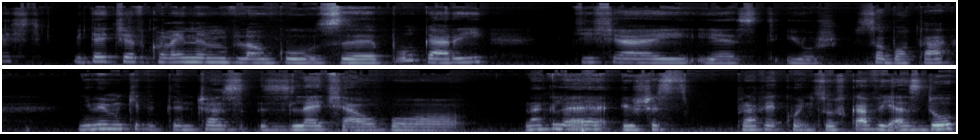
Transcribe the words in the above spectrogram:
Cześć, witajcie w kolejnym vlogu z Bułgarii. Dzisiaj jest już sobota. Nie wiem kiedy ten czas zleciał, bo nagle już jest prawie końcówka wyjazdu,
